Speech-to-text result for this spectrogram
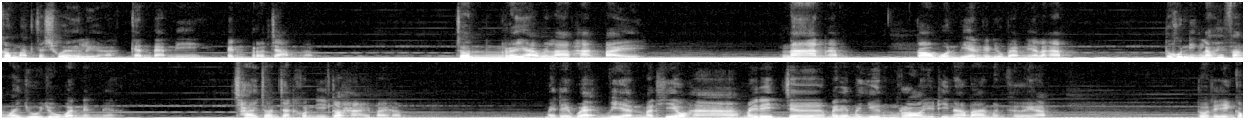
ก็มักจะช่วยเหลือกันแบบนี้เป็นประจำครับ จนระยะเวลาผ่านไป นานครับ ก็วนเวียนกันอยู่แบบนี้แหละครับตัวคุณหนิงเล่าให้ฟังว่าอยู่ๆวันหนึ่งเนี่ย ชายจรจัดคนนี้ก็หายไปครับ ไม่ได้แวะเวียนมาเที่ยวหา ไม่ได้เจอ ไม่ได้มายืนรออยู่ที่หน้าบ้านเหมือนเคยครับ ตัวเธอเองก็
